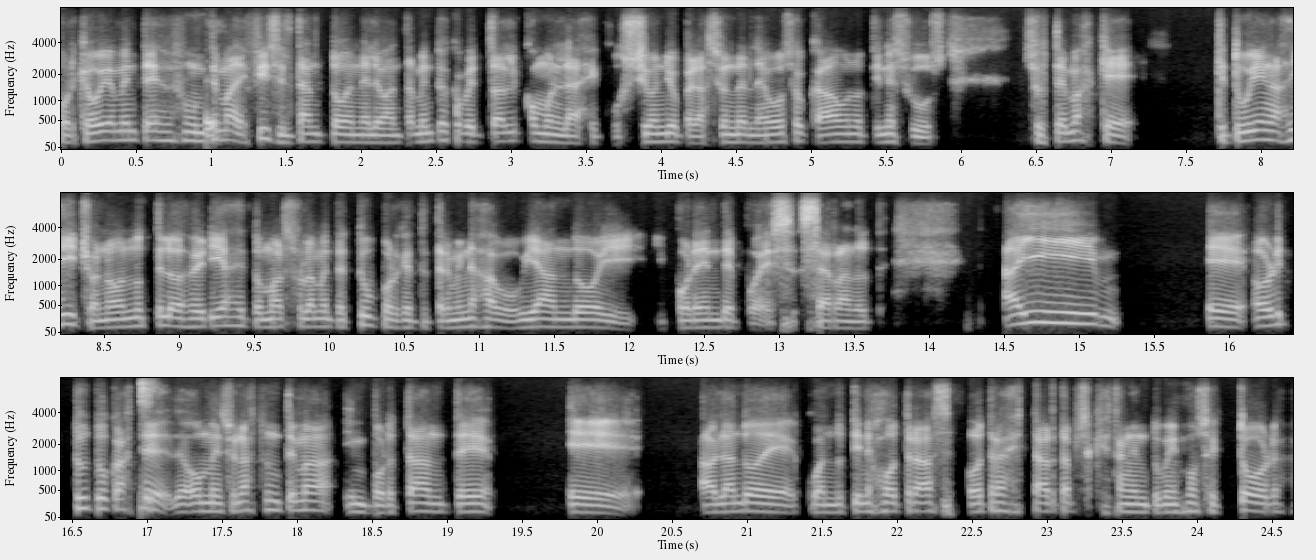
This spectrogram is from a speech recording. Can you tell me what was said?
porque obviamente es un tema difícil, tanto en el levantamiento de capital como en la ejecución y operación del negocio, cada uno tiene sus, sus temas que, que tú bien has dicho, ¿no? no te los deberías de tomar solamente tú porque te terminas agobiando y, y por ende, pues cerrándote ahí, eh, ahorita tú tocaste o mencionaste un tema importante eh, hablando de cuando tienes otras, otras startups que están en tu mismo sector,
